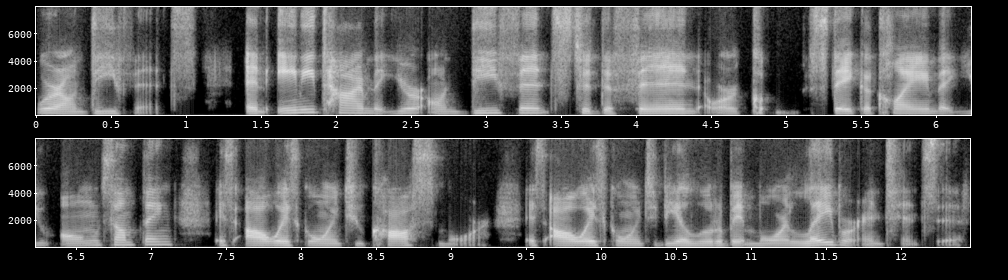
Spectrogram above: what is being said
we're on defense. And anytime that you're on defense to defend or stake a claim that you own something, it's always going to cost more. It's always going to be a little bit more labor intensive.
